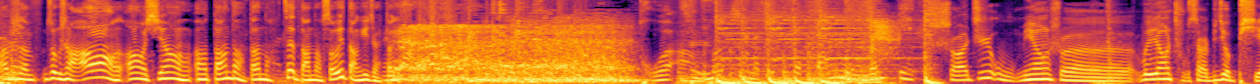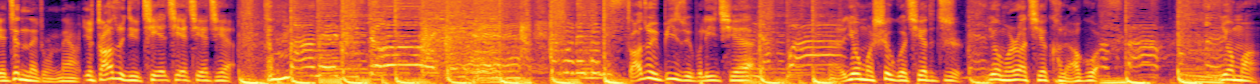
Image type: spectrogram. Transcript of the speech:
而不是这个上哦哦行哦等等等等再等等，稍微等一阵，等一阵。拖啊！上至五名说为人处事儿比较偏激的那种，那样一张嘴就切切切切，张嘴闭嘴不离钱，呃，要么受过钱的治，要么让钱可凉过，要么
